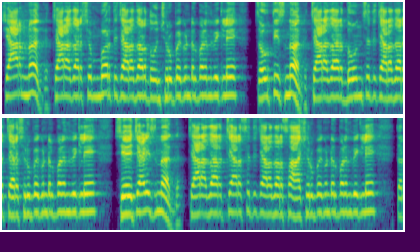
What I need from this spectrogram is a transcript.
चार नग चार हजार शंभर ते चार हजार दोनशे रुपये क्विंटलपर्यंत विकले. चौतीस नग चार हजार दोनशे ते चार हजार चारशे रुपये क्विंटलपर्यंत विकले. शेहेचाळीस नग चार हजार चारशे ते चार हजार सहाशे रुपये क्विंटलपर्यंत विकले. तर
